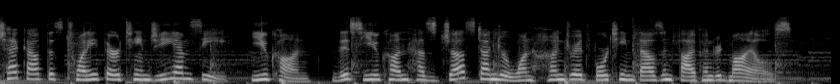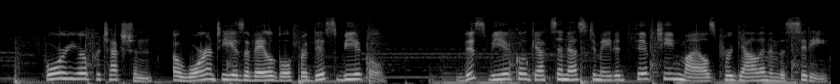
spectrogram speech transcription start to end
Check out this 2013 GMC Yukon. This Yukon has just under 114,500 miles. For your protection, a warranty is available for this vehicle. This vehicle gets an estimated 15 miles per gallon in the city,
